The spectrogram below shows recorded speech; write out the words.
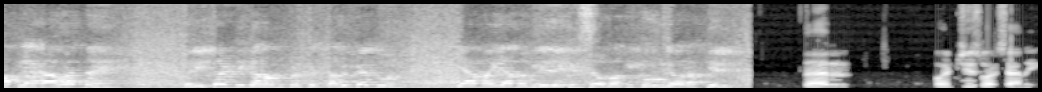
आपल्या गावात नाही तर इतर ठिकाणाहून प्रत्येक तालुक्यातून या महिला भगिनी देखील सहभागी करून घ्यावं लागतील. दर पंचवीस वर्षांनी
